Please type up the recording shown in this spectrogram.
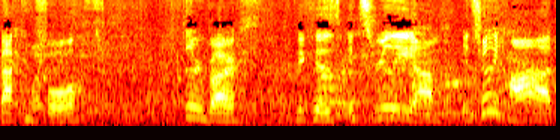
back and forth through both because it's really um, it's really hard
